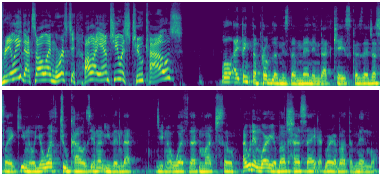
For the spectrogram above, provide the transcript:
really? That's all I'm worth to, all I am to you is two cows? well, I think the problem is the men in that case because they're just like you know you're worth two cows. You're not even that you know worth that much. So I wouldn't worry about her side. I'd worry about the men more.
